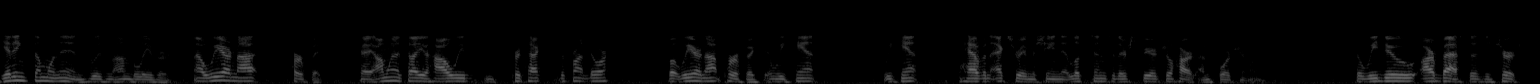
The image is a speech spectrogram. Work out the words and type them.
getting someone in who is an unbeliever. Now, we are not perfect. Okay, I'm going to tell you how we protect the front door, but we are not perfect, and we can't we can't have an X-ray machine that looks into their spiritual heart, unfortunately. So we do our best as a church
